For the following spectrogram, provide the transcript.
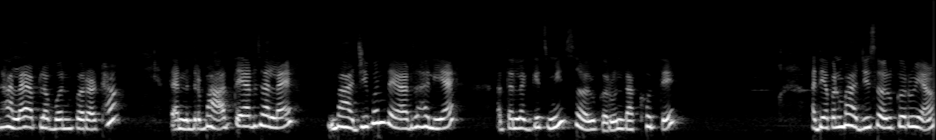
झाला आहे आपला बन पराठा. त्यानंतर भात तयार झाला आहे भाजी पण तयार झाली आहे. आता लगेच मी सर्व करून दाखवते. आधी आपण भाजी सर्व करूया.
